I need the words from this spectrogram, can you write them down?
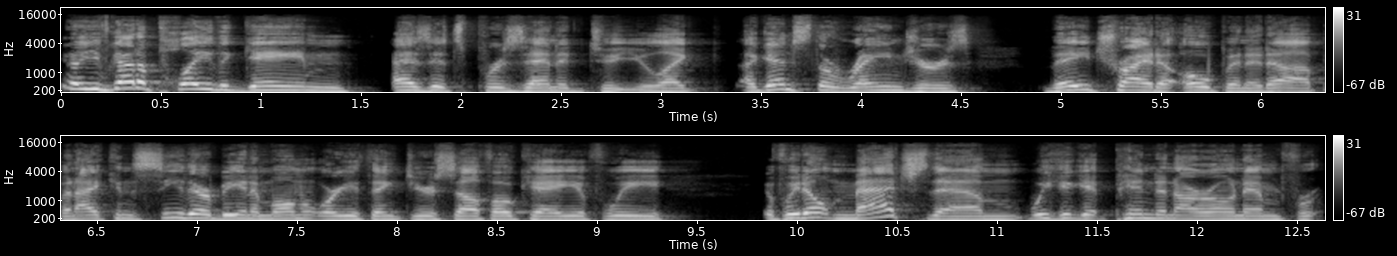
you know, you've got to play the game as it's presented to you. Like against the Rangers, they try to open it up, and I can see there being a moment where you think to yourself, okay, if we if we don't match them, we could get pinned in our own end for,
